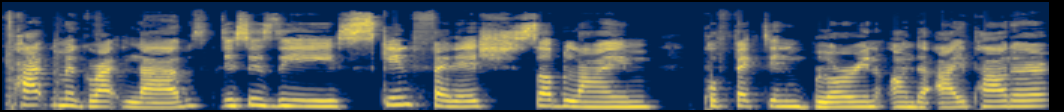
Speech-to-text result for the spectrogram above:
Pat McGrath Labs. This is the Skin Fetish Sublime perfecting blurring on the eye powder.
